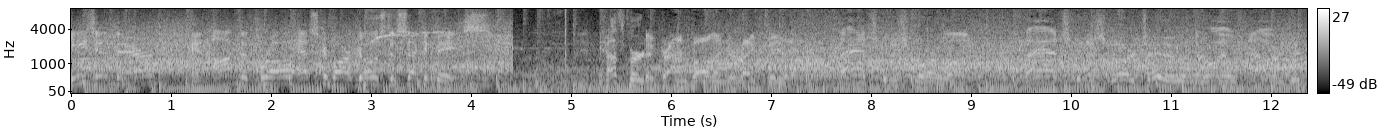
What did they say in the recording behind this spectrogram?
He's in there, and on the throw, Escobar goes to second base. And Cuthbert a ground ball into right field. That's going to score one. That's going to score two, and the Royals now are in good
